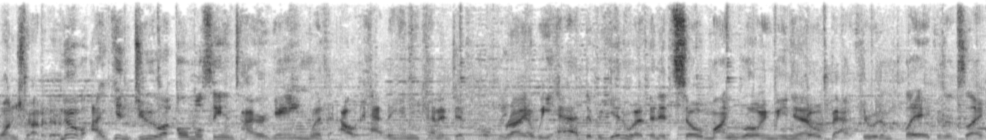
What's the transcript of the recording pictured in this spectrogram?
One shot at it. No, I can do uh, almost the entire game without having any kind of difficulty Right. that we had to begin with, and it's so mind blowing me to Yeah. go back through it and play it because it's like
